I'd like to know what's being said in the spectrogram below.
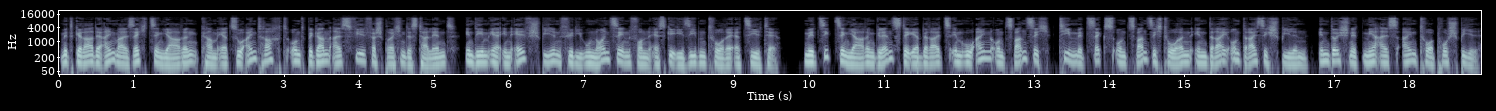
mit gerade einmal 16 Jahren kam er zu Eintracht und begann als vielversprechendes Talent, indem er in elf Spielen für die U19 von SGE sieben Tore erzielte. Mit 17 Jahren glänzte er bereits im U21-Team mit 26 Toren in 33 Spielen, im Durchschnitt mehr als ein Tor pro Spiel.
